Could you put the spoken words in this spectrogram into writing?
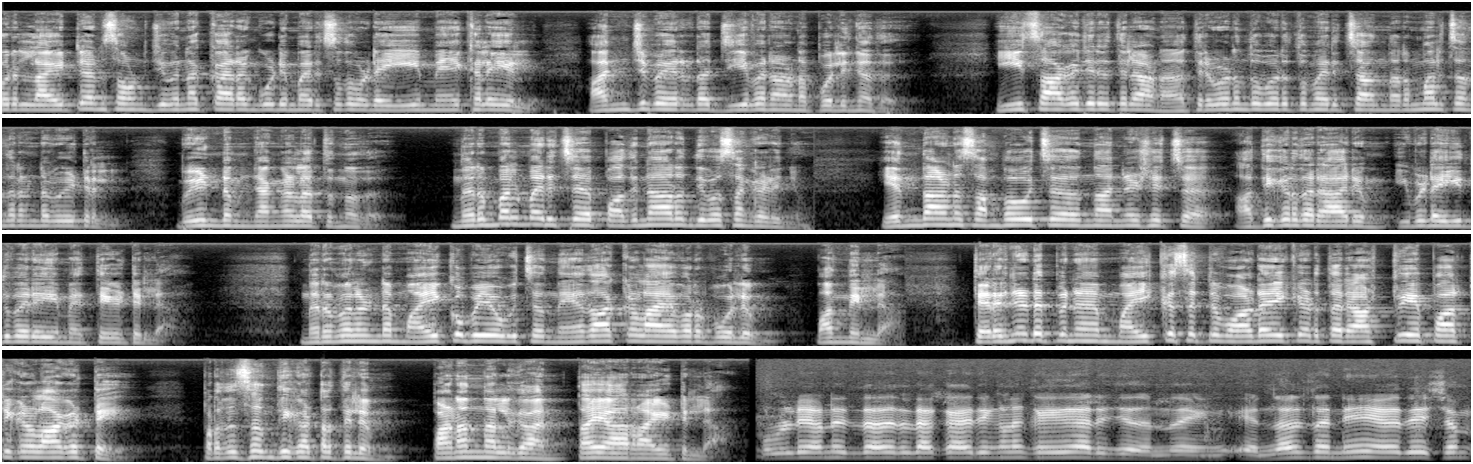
ഒരു ലൈറ്റ് ആൻഡ് സൗണ്ട് ജീവനക്കാരൻ കൂടി മരിച്ചതോടെ ഈ മേഖലയിൽ അഞ്ചു പേരുടെ ജീവനാണ് പൊലിഞ്ഞത്. ഈ സാഹചര്യത്തിലാണ് തിരുവനന്തപുരത്ത് മരിച്ച നിർമ്മൽ ചന്ദ്രന്റെ വീട്ടിൽ വീണ്ടും ഞങ്ങൾ എത്തുന്നത്. നിർമ്മൽ മരിച്ച് പതിനാറ് ദിവസം കഴിഞ്ഞു. എന്താണ് സംഭവിച്ചതെന്ന് അന്വേഷിച്ച് അധികൃതരാരും ഇവിടെ ഇതുവരെയും എത്തിയിട്ടില്ല. നിർമ്മലിന്റെ മൈക്ക് ഉപയോഗിച്ച നേതാക്കളായവർ പോലും വന്നില്ല. തെരഞ്ഞെടുപ്പിന് മൈക്ക് സെറ്റ് വാടകയ്ക്കെടുത്ത രാഷ്ട്രീയ പാർട്ടികളാകട്ടെ പ്രതിസന്ധി ഘട്ടത്തിലും പണം നൽകാൻ തയ്യാറായിട്ടില്ല. പുള്ളിയാണ് എല്ലാ കാര്യങ്ങളും കൈകാര്യം ചെയ്തത്. എന്നാൽ തന്നെ ഏകദേശം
